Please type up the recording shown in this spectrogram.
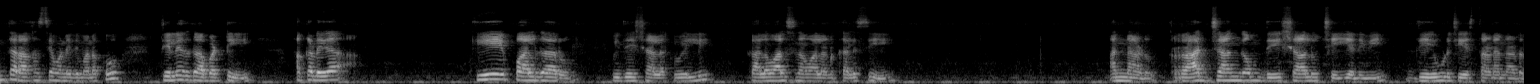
ఇంత రహస్యం అనేది మనకు తెలియదు కాబట్టి అక్కడ కే పాల్ గారు విదేశాలకు వెళ్ళి కలవాల్సిన వాళ్ళను కలిసి అన్నాడు. రాజ్యాంగం దేశాలు చెయ్యనివి దేవుడు చేస్తాడన్నాడు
